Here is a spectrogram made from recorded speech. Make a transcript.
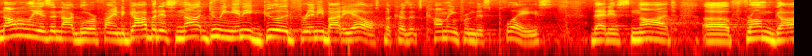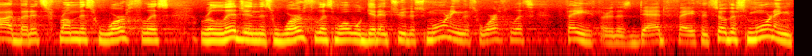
not only is it not glorifying to God, but it's not doing any good for anybody else because it's coming from this place that is not uh, from God, but it's from this worthless religion, this worthless, what we'll get into this morning, this worthless faith or this dead faith. And so this morning,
